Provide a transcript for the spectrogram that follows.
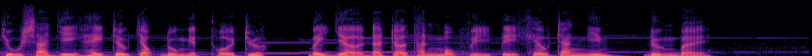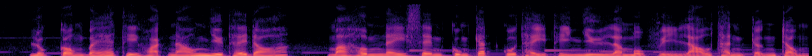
Chú Sa Di hay trêu chọc đùa nghịch thổi trước, bây giờ đã trở thành một vị tỳ kheo trang nghiêm, đường bệ. Lúc còn bé thì hoạt náo như thế đó, mà hôm nay xem cung cách của thầy thì như là một vị lão thành cẩn trọng.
